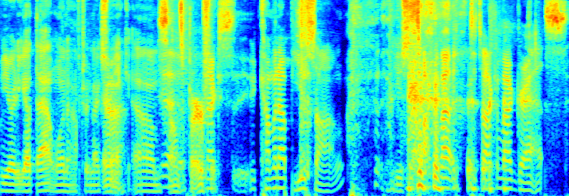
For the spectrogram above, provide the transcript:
we already got that one after next Yeah. week. Um, Sounds perfect. Next, coming up, you song you, to talk about to talk about grass.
